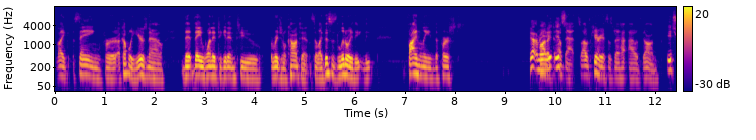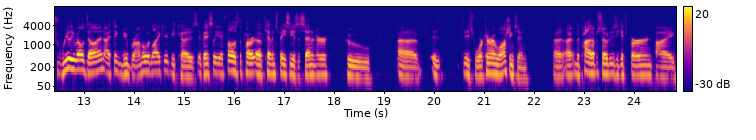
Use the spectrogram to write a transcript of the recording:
like saying for a couple of years now that they wanted to get into original content. So like this is literally the, the finally the first yeah, I mean, product it, it's of that. So I was curious as to how, how it's gone. it's really well done. I think New Brahma would like it because it basically it follows the part of Kevin Spacey as a senator who uh, is is working around Washington. Uh, uh, the pilot episode is he gets burned by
